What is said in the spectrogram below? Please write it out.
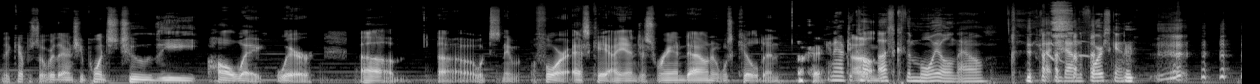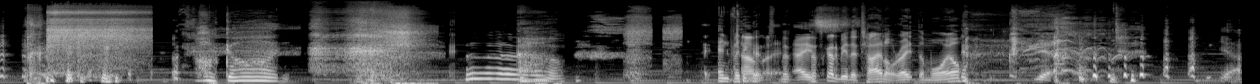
they kept us over there, and she points to the hallway where, um, uh, what's his name before SKIN just ran down and was killed in. Okay. Gonna have to call Um, Usk the Moil now. Cutting down the foreskin. Oh God. oh. And with Um, That's, that, I has got to be the title, right? The Moil. Yeah. yeah.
